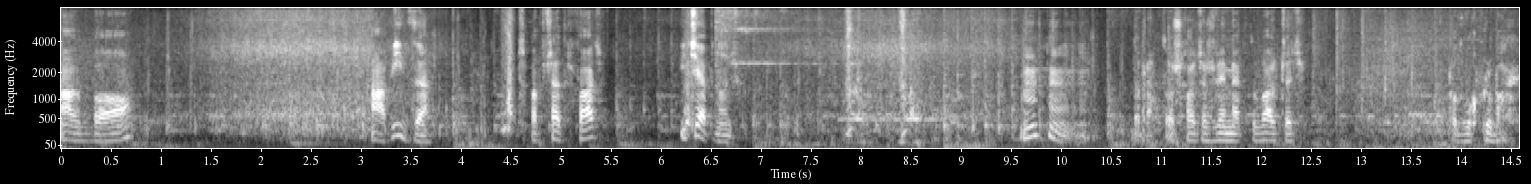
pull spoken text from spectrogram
Albo... A, widzę. Trzeba przetrwać i ciepnąć. Mhm. Dobra, to już chociaż wiem jak tu walczyć. po dwóch próbach.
